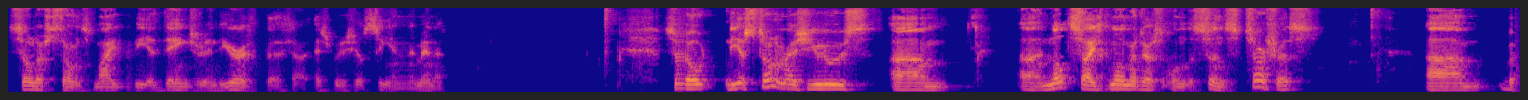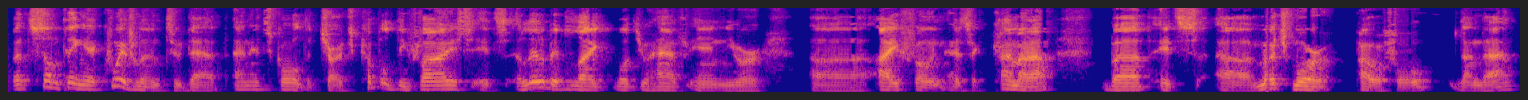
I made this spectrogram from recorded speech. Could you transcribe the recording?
solar storms might be a danger in the earth as, as we shall see in a minute. So the astronomers use um, uh, not seismometers on the sun's surface, um, but something equivalent to that, and it's called a charge coupled device. It's a little bit like what you have in your uh, iPhone as a camera, but it's uh, much more powerful than that.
